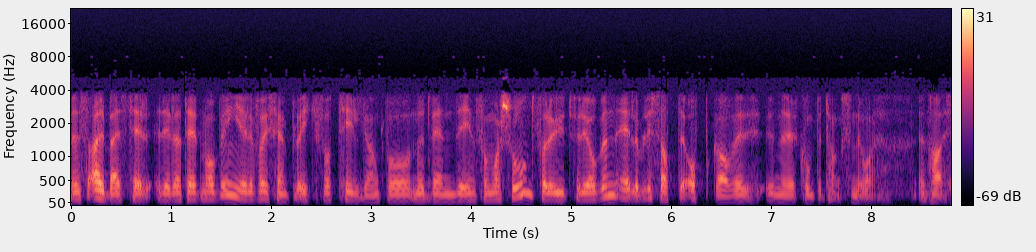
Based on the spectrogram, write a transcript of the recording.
Mens arbeidsrelatert mobbing gjelder f.eks. å ikke få tilgang på nødvendig informasjon for å utføre jobben, eller bli satt til oppgaver under kompetansenivået en har.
